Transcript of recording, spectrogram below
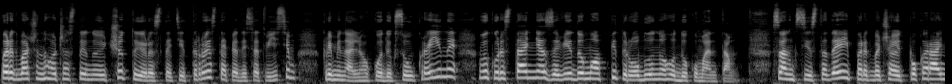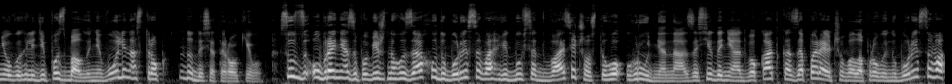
передбаченого частиною 4 статті 358 Кримінального кодексу України, використання завідомо підробленого документа. Санкції статей передбачають покарання у вигляді позбавлення волі на строк до 10 років. Суд з обрання запобіжного заходу Борисова відбувся 26 грудня. На засіданні адвокатка заперечувала провину Борисова.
